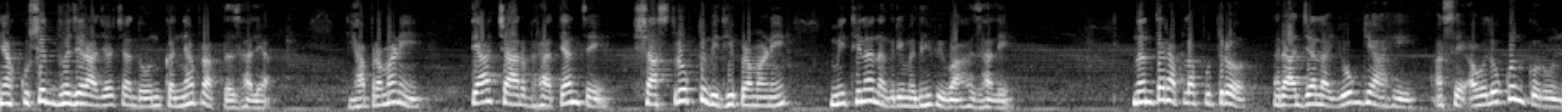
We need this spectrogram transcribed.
या कुशध्वज राजाच्या दोन कन्या प्राप्त झाल्या. ह्याप्रमाणे त्या चार भ्रात्यांचे शास्त्रोक्त विधीप्रमाणे मिथिला नगरीमध्ये विवाह झाले. नंतर आपला पुत्र राज्याला योग्य आहे असे अवलोकन करून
